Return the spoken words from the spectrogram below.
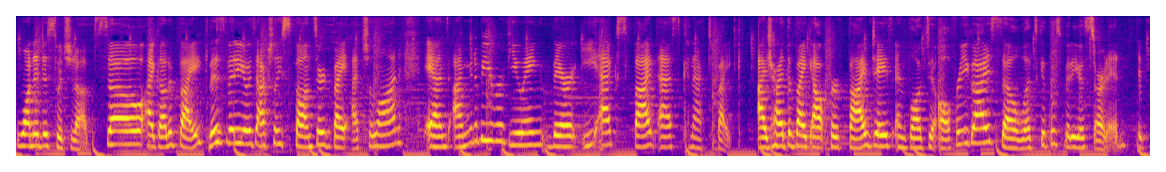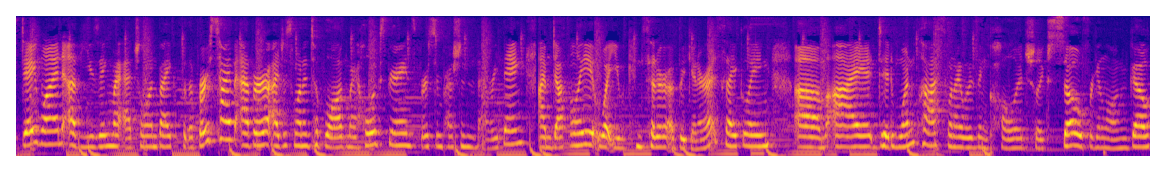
wanted to switch it up. So I got a bike. This video is actually sponsored by Echelon and I'm gonna be reviewing their EX5S Connect bike. I tried the bike out for five days and vlogged it all for you guys, so let's get this video started. It's day one of using my Echelon bike for the first time ever. I just wanted to vlog my whole experience, first impressions and everything. I'm definitely what you would consider a beginner at cycling. Um, I did one class when I was in college, like so freaking long ago,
